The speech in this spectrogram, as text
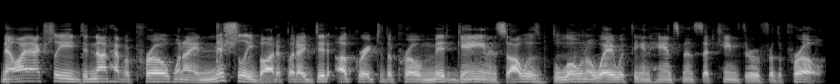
Now, I actually did not have a Pro when I initially bought it, but I did upgrade to the Pro mid-game, and so I was blown away with the enhancements that came through for the Pro.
